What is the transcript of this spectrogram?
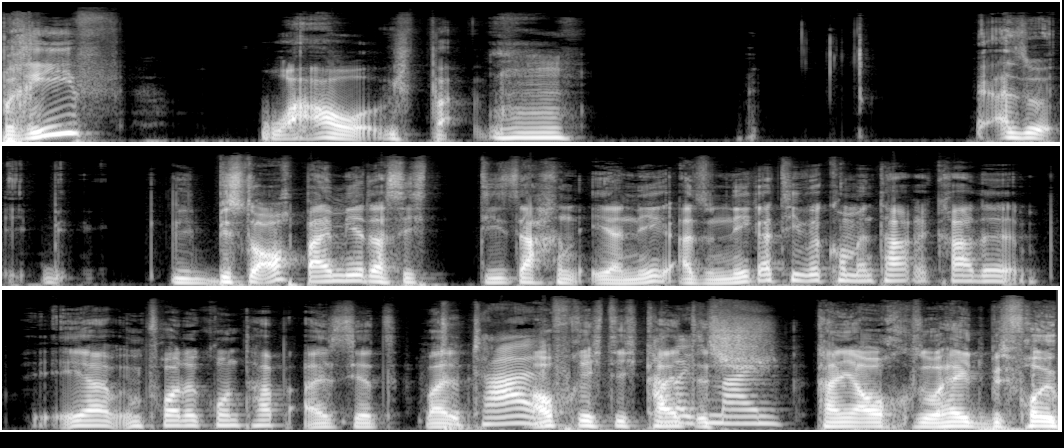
Brief, wow. Ich, war- hm. Also, bist du auch bei mir, dass ich die Sachen eher, neg also negative Kommentare gerade eher im Vordergrund habe, als jetzt, weil Total. Aufrichtigkeit ist, mein- kann ja auch so, hey, du bist voll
